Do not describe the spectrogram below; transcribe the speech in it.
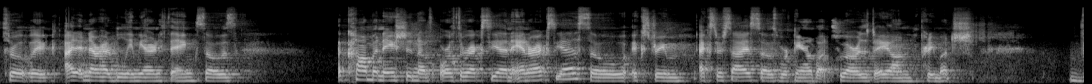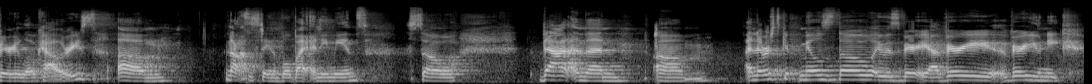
throw like I never had bulimia or anything, so it was a combination of orthorexia and anorexia. So extreme exercise. So I was working out about two hours a day on pretty much very low calories. Um, not sustainable by any means. So that and then um, I never skipped meals though. It was very yeah very very unique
